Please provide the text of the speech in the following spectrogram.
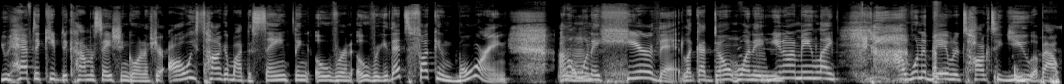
You have to keep the conversation going. If you're always talking about the same thing over and over again, that's fucking boring. I don't Mhm. want to hear that. Like I don't want to. You know what I mean? Like I want to be able to talk to you about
